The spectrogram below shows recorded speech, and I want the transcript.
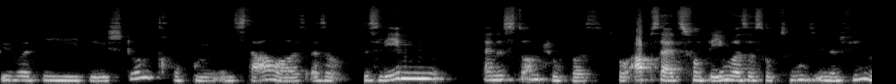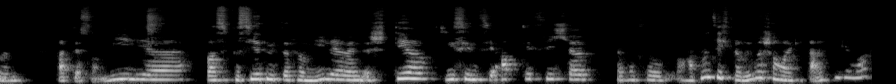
über die, die Sturmtruppen in Star Wars. Also das Leben eines Stormtroopers. So abseits von dem, was er so tut in den Filmen. Hat er Familie? Was passiert mit der Familie, wenn er stirbt? Wie sind sie abgesichert? Einfach so, hat man sich darüber schon mal Gedanken gemacht?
